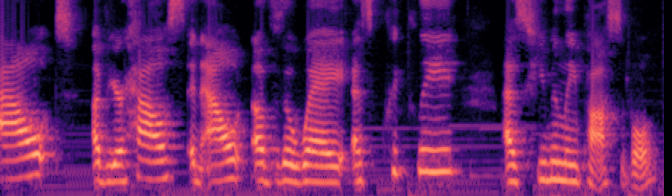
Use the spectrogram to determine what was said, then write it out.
out of your house and out of the way as quickly as humanly possible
